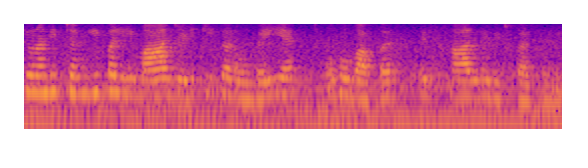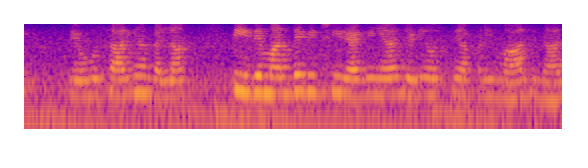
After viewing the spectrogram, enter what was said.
ਕਿ ਉਹਨਾਂ ਦੀ ਚੰਗੀ ਭਲੀ ਮਾਂ ਜਿਹੜੀ ਕਿ ਘਰੋਂ ਗਈ ਹੈ, ਉਹ ਵਾਪਸ ਇਸ ਹਾਲ ਦੇ ਵਿੱਚ ਪਰਤਣੀ ਹੈ। ਤੇ ਉਹ ਸਾਰੀਆਂ ਗੱਲਾਂ ਧੀ ਦੇ ਮਨ ਦੇ ਵਿੱਚ ਹੀ ਰਹਿ ਗਈਆਂ, ਜਿਹੜੀਆਂ ਉਸਨੇ ਆਪਣੀ ਮਾਂ ਦੇ ਨਾਲ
